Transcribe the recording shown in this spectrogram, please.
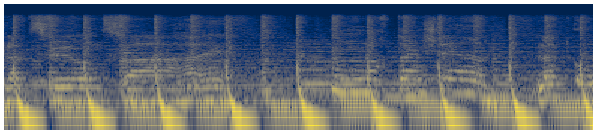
Platz für uns frei. Doch dein Stern bleibt oben.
